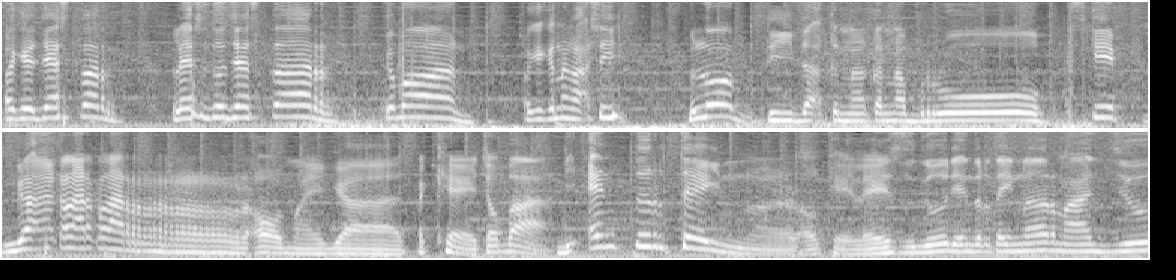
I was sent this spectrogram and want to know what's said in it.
Oke, Jester. Let's go Jester. Come on. Oke, kena nggak sih? Belum. Tidak kena-kena bro. Skip. Nggak kelar-kelar. Oh my god. Oke, okay, coba. Di entertainer. Oke, okay, let's go. Di entertainer. Maju.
